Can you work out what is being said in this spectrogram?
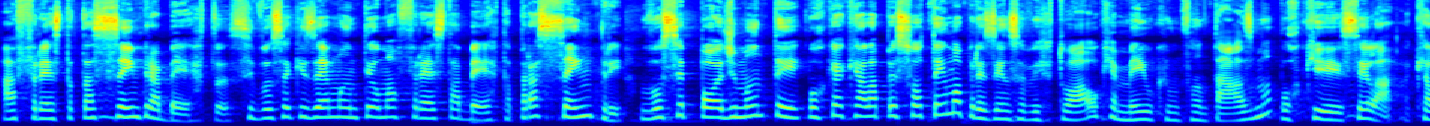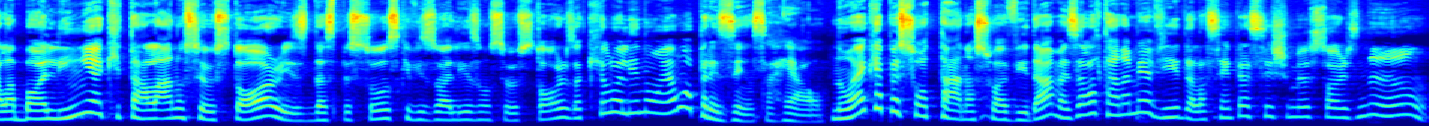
A fresta tá sempre aberta. Se você quiser manter uma fresta aberta para sempre, você pode manter, porque aquela pessoa tem uma presença virtual que é meio que um fantasma, porque, sei lá, aquela bolinha que tá lá no seu stories, das pessoas que visualizam seus stories, aquilo ali não é uma presença real. Não é que a pessoa tá na sua vida, ah, mas ela tá na minha vida, ela sempre assiste meus stories. Não,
